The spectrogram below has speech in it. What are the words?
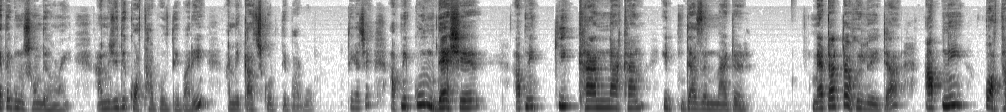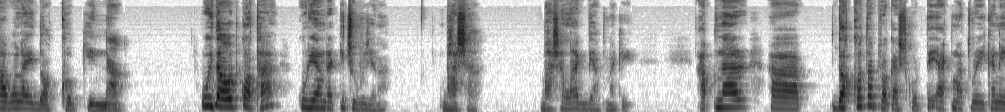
এতে কোনো সন্দেহ নাই। আমি যদি কথা বলতে পারি, আমি কাজ করতে পারব। ঠিক আছে? আপনি কোন দেশের, আপনি কি খান, না খান ইট ডাজেন্ট ম্যাটার ম্যাটারটা হইল এটা, আপনি কথা বলায় দক্ষ কি না? উইদাউট কথা, কোরিয়ানরা কিছু বুঝে না। ভাষা ভাষা লাগবে আপনাকে। আপনার দক্ষতা প্রকাশ করতে একমাত্র এখানে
